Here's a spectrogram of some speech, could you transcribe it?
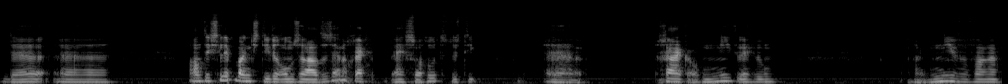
De uh, anti-slipbandjes die erom zaten zijn nog echt, echt wel goed. Dus die ga ik ook niet wegdoen. Ga ik niet vervangen.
